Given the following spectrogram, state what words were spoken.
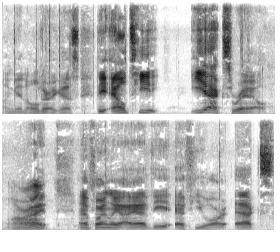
I'm getting older, I guess. The LTEX rail. All right. And finally, I have the FURX.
